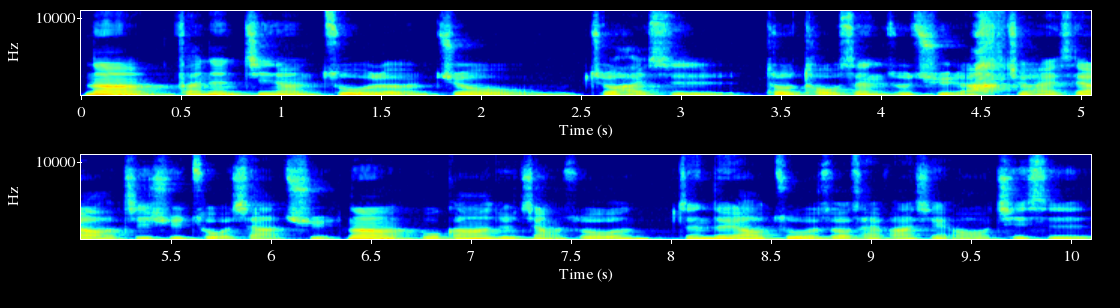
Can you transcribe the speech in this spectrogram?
那反正既然做了，就就还是都投身出去了，就还是要继续做下去。那我刚刚就讲说，真的要做的时候，才发现哦，其实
